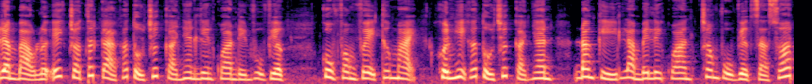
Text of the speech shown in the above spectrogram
đảm bảo lợi ích cho tất cả các tổ chức cá nhân liên quan đến vụ việc, Cục Phòng vệ Thương mại khuyến nghị các tổ chức cá nhân đăng ký làm bên liên quan trong vụ việc giả soát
